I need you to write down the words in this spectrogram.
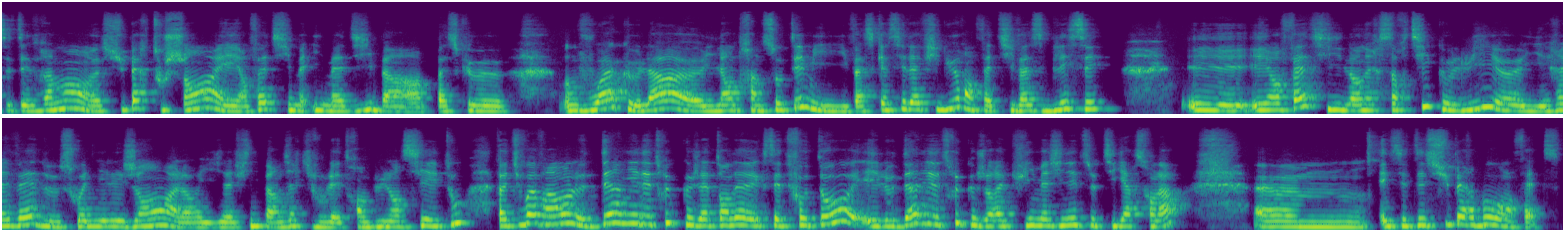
c'était vraiment euh, super touchant et en fait il m'a dit ben parce que on voit que là il est en train de sauter mais il va se casser la figure en fait il va se blesser. Et, en fait il en est ressorti que lui il rêvait de soigner les gens. Alors il a fini par me dire qu'il voulait être ambulancier et tout. Enfin tu vois vraiment le dernier des trucs que j'attendais avec cette photo et le dernier des trucs que j'aurais pu imaginer de ce petit garçon là et c'était super beau en fait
